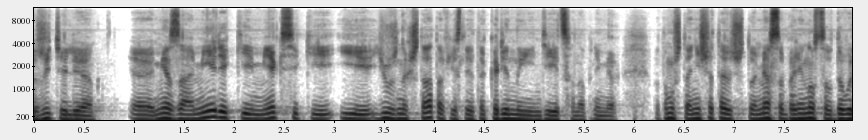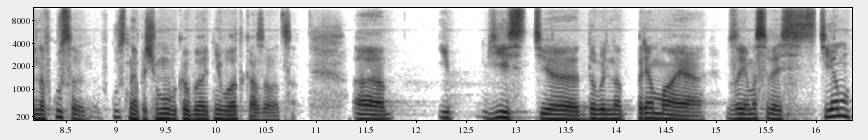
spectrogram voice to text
жители Мезоамерики, Мексики и Южных Штатов, если это коренные индейцы, например. Потому что они считают, что мясо броненосцев довольно вкусно, вкусное, почему бы как бы от него отказываться. Э, и есть довольно прямая взаимосвязь с тем,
